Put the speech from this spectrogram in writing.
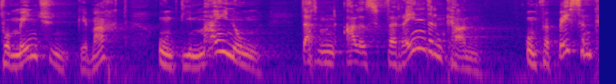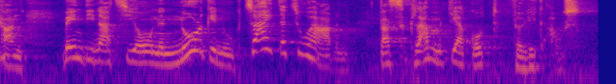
vom Menschen gemacht und die Meinung, dass man alles verändern kann und verbessern kann, wenn die Nationen nur genug Zeit dazu haben, das klammert ja Gott völlig aus.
